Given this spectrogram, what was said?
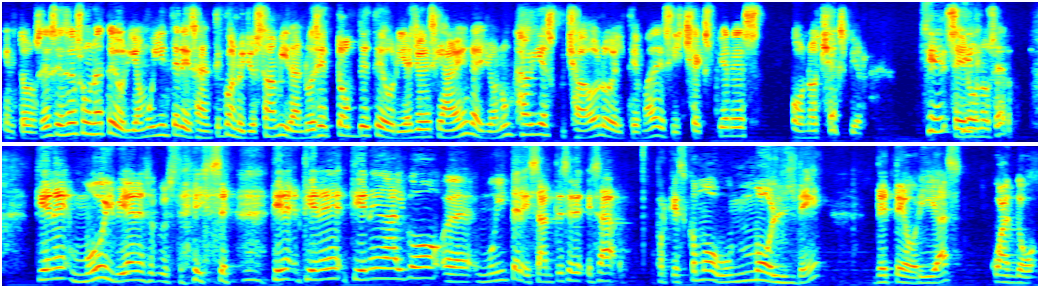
Entonces esa es una teoría muy interesante. Cuando yo estaba mirando ese top de teorías yo decía, venga, yo nunca había escuchado lo del tema de si Shakespeare es o no Shakespeare. Sí, ser o no ser tiene muy bien eso que usted dice. Tiene, tiene, tiene algo eh, muy interesante esa, porque es como un molde de teorías cuando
